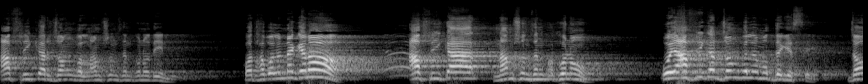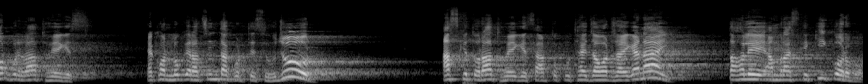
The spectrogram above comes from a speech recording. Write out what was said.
আফ্রিকার জঙ্গল, নাম শুনছেন কোনোদিন? কথা বলেন না কেন? আফ্রিকার নাম শুনছেন কখনো? ওই আফ্রিকার জঙ্গলের মধ্যে গেছে, যাওয়ার পরে রাত হয়ে গেছে। এখন লোকেরা চিন্তা করতেছে, হুজুর, আজকে তো রাত হয়ে গেছে, আর তো কোথায় যাওয়ার জায়গা নাই? তাহলে আমরা আজকে কি করব?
